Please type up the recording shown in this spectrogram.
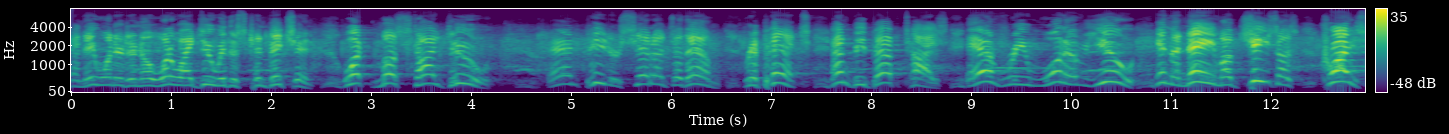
and they wanted to know, what do I do with this conviction? What must I do? And Peter said unto them, Repent and be baptized, every one of you, in the name of Jesus Christ,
